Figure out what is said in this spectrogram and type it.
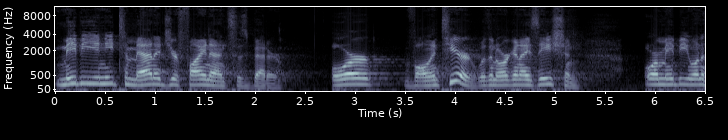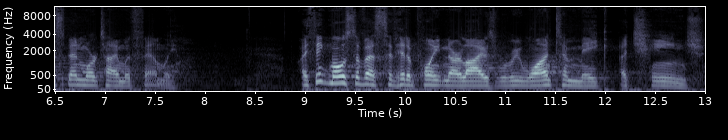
Maybe you need to manage your finances better, or volunteer with an organization, or maybe you want to spend more time with family. I think most of us have hit a point in our lives where we want to make a change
